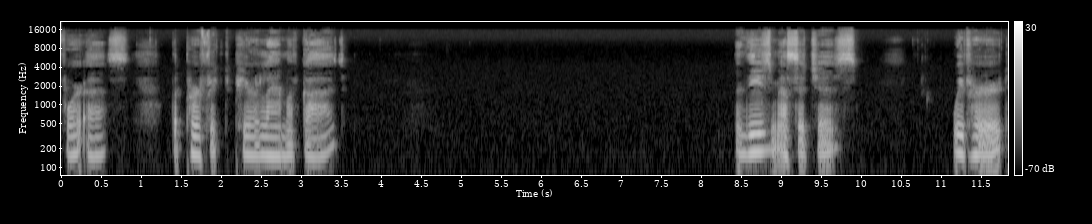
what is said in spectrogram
for us, the perfect, pure Lamb of God. And these messages we've heard,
